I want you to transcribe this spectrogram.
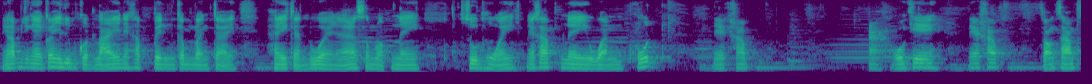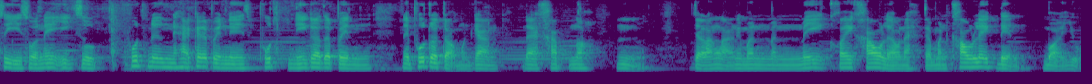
นะครับ ยังไงก็อย่าลืมกดไลค์นะครับ เป็นกำลังใจให้กันด้วยนะสำหรับในสูตรหวยนะครับในวันพุธนะครับอะโอเค นะครับสองสามสี่ส่วนในอีกสูตรพุธหนึ่งนะฮะก็จะเป็นในพุธนี้ก็จะเป็นในพุธตัวเจาะเหมือนกันนะครับเนาะอืมจากหลังๆเนี่ยมันมันไม่ค่อยเข้าแล้วนะแต่มันเข้าเลขเด่นบ่อยอยู่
